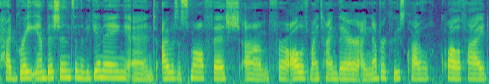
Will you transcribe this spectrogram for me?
had great ambitions in the beginning, and I was a small fish um, for all of my time there. I never cruise qual- qualified,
